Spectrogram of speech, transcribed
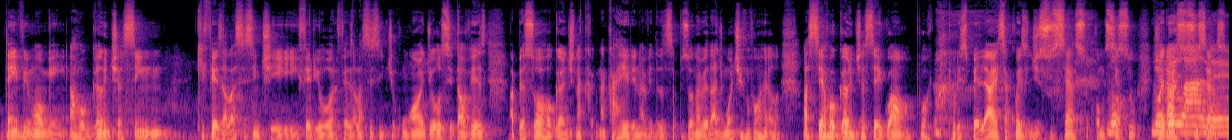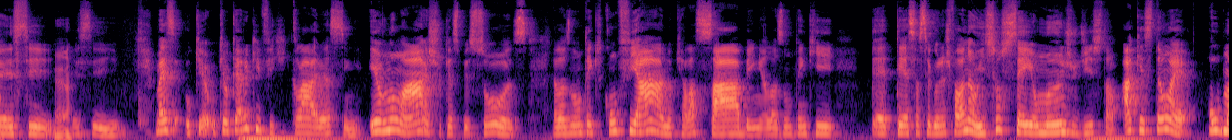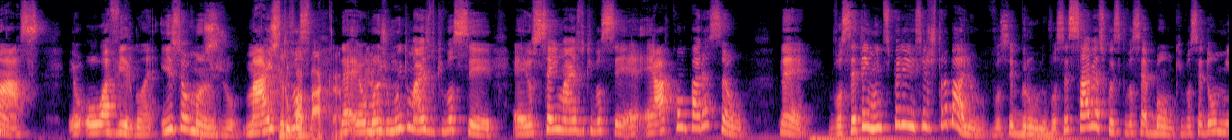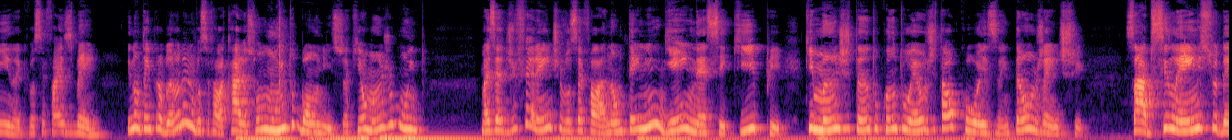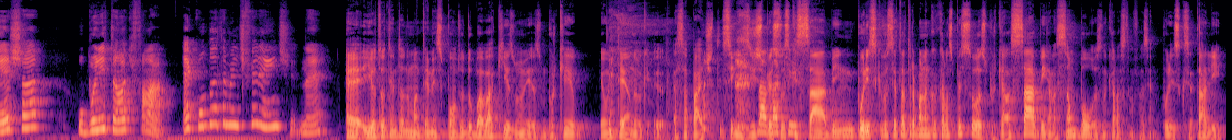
teve um alguém arrogante assim que fez ela se sentir inferior, fez ela se sentir com ódio, ou se talvez a pessoa arrogante na, na carreira e na vida dessa pessoa, na verdade, motivou ela a ser arrogante, a ser igual, por, por espelhar essa coisa de sucesso, como Mo se isso gerasse modelar, sucesso. Né, esse, é. esse... Mas o que, o que eu quero que fique claro é assim, eu não acho que as pessoas, elas não têm que confiar no que elas sabem, elas não têm que é, ter essa segurança de falar, não, isso eu sei, eu manjo disso e tal. A questão é o mas eu, ou a vírgula. Isso eu manjo mais Ser que você. babaca. Né? Eu é. manjo muito mais do que você. É, eu sei mais do que você. É, é, a comparação, né? Você tem muita experiência de trabalho, você, Bruno. Você sabe as coisas que você é bom, que você domina, que você faz bem. E não tem problema nenhum você falar, cara, eu sou muito bom nisso. Aqui eu manjo muito. Mas é diferente você falar, não tem ninguém nessa equipe que manje tanto quanto eu de tal coisa. Então, gente, sabe, silêncio, deixa o bonitão aqui falar. É completamente diferente, né? É, e eu tô tentando manter nesse ponto do babaquismo mesmo, porque eu entendo essa parte. Sim, existem pessoas que sabem, por isso que você tá trabalhando com aquelas pessoas, porque elas sabem, elas são boas no que elas estão fazendo, por isso que você tá ali.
